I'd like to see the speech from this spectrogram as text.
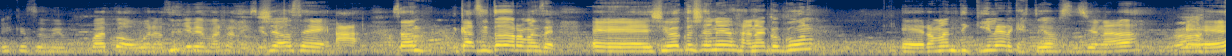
es que se me va todo. Bueno, si quieren vayan diciendo. Yo sé, ah, son casi todos romance. Eh, Shibaku Shonen Hanako-kun, eh, Romantic Killer, que estoy obsesionada. Eh,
